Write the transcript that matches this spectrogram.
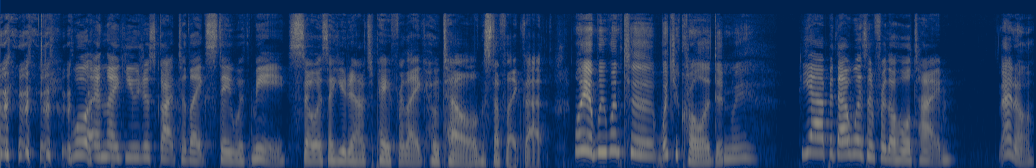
well, and like you just got to like stay with me, so it's like you didn't have to pay for like hotel and stuff like that. Well, yeah, we went to what you call it, didn't we? Yeah, but that wasn't for the whole time. I know.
